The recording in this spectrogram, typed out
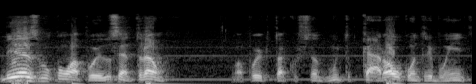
Mesmo com o apoio do Centrão, um apoio que está custando muito caro ao contribuinte,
